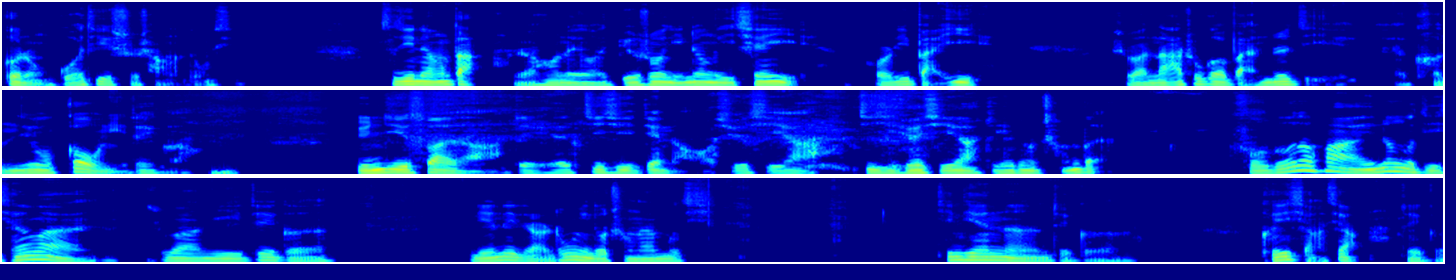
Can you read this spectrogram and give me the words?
各种国际市场的东西，资金量大，然后那个，比如说你弄一千亿或者一百亿，是吧？拿出个百分之几，可能就够你这个云计算啊，这些机器电脑学习啊，机器学习啊，这些都是成本。否则的话，你弄个几千万，是吧？你这个连那点东西都承担不起。今天呢，这个。可以想象，这个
